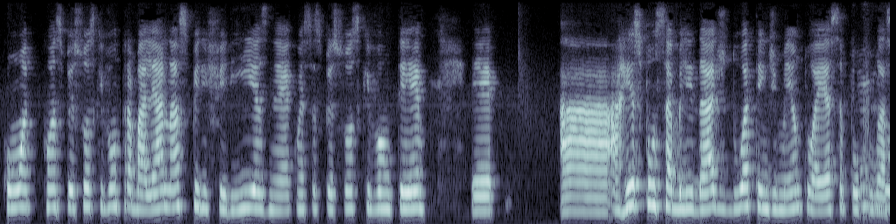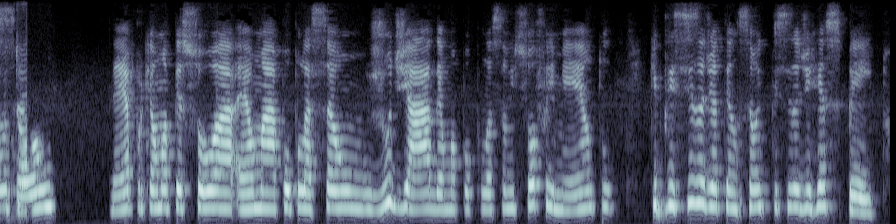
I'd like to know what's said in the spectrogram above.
com, a, com, as pessoas que vão trabalhar nas periferias, né, com essas pessoas que vão ter é, a, a, responsabilidade do atendimento a essa população, né, porque é uma pessoa, é uma população judiada, é uma população em sofrimento, que precisa de atenção e precisa de respeito.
